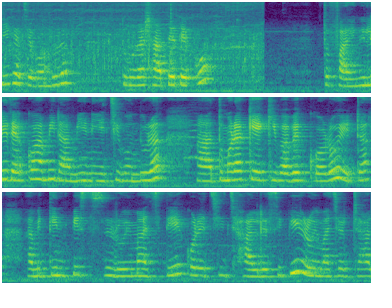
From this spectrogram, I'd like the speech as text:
ঠিক আছে বন্ধুরা? তোমরা সাথে দেখো। তো ফাইনালি দেখো, আমি নামিয়ে নিয়েছি বন্ধুরা। তোমরা কে কীভাবে করো এটা? আমি তিন পিস রুই মাছ দিয়ে করেছি ঝাল রেসিপি রুই মাছের ঝাল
